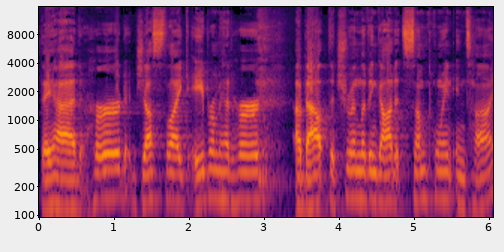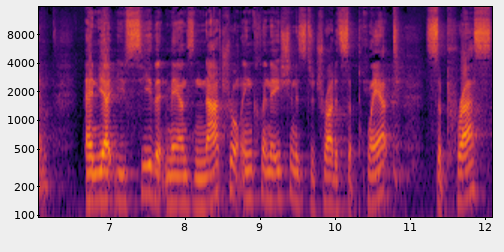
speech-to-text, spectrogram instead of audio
They had heard, just like Abram had heard, about the true and living God at some point in time. And yet you see that man's natural inclination is to try to supplant, suppress,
